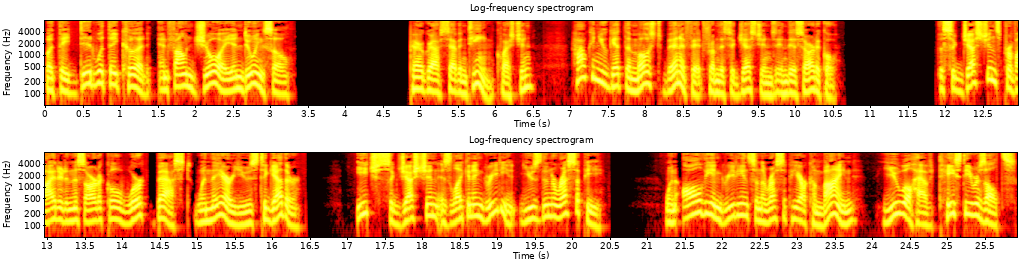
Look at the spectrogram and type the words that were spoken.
but they did what they could and found joy in doing so. Paragraph 17, question. How can you get the most benefit from the suggestions in this article? The suggestions provided in this article work best when they are used together. Each suggestion is like an ingredient used in a recipe. When all the ingredients in the recipe are combined, you will have tasty results.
